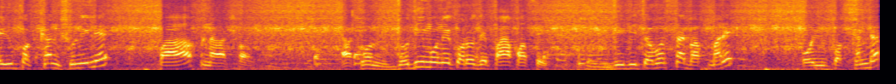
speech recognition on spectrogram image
এই উপাখ্যান শুনিলে পাপ নাশ হয়। এখন যদি মনে করো যে পাপ আছে, জীবিত অবস্থায় বাপ মারে, ওই উপাখ্যানটা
